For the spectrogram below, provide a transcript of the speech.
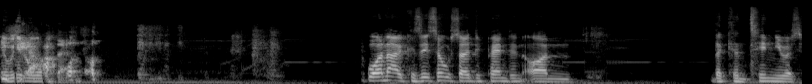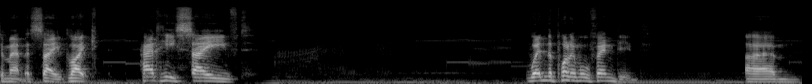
and we don't want that. well, well, no, because it's also dependent on the continuous amount of save. Like, had he saved when the polymorph ended, um,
